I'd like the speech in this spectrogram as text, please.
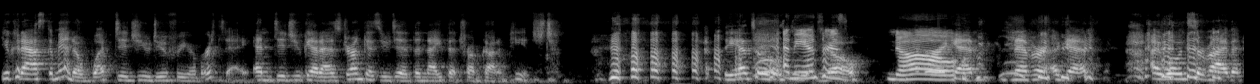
You could ask Amanda, what did you do for your birthday? And did you get as drunk as you did the night that Trump got impeached? The answer will and be the answer no. is never no. again. Never again. I won't survive it.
